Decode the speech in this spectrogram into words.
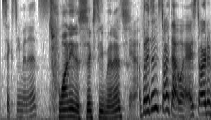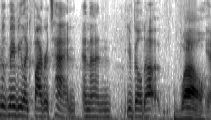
60 minutes. 20 to 60 minutes? Yeah. But it didn't start that way. I started with maybe like five or 10, and then you build up. Wow. Yeah.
